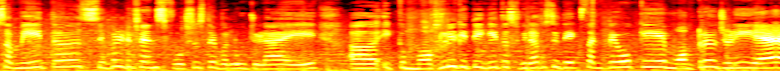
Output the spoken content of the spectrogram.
ਸਮੇਤ ਸਿਵਲ ਡਿਫੈਂਸ ਫੋਰਸਸ ਦੇ ਵੱਲੋਂ ਜਿਹੜਾ ਹੈ ਅ, ਇੱਕ ਮੌਕ ਡਰਿਲ ਕੀਤੀ ਗਈ ਤਸਵੀਰਾਂ ਤੁਸੀਂ ਦੇਖ ਸਕਦੇ ਹੋ ਕਿ ਇਹ ਮੌਕ ਡਰਿਲ ਜਿਹੜੀ ਹੈ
